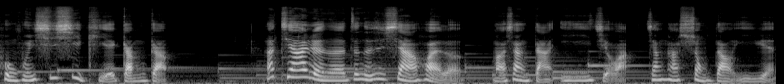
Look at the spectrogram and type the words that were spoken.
昏昏兮兮气的感觉。他家人呢，真的是吓坏了，马上打一一九啊，将他送到医院。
